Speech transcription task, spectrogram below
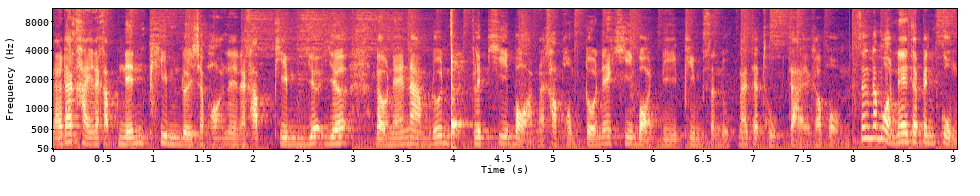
และถ้าใครนะครับเน้นพิมพ์โดยเฉพาะเลยนะครับพิมพ์เยอะๆเราแนะนำรุ่น Flip Keyboard นะครับผมตัวเนี่ยคีย์บอร์ดดีพิมพ์สนุกน่าจะถูกใจครับผม ซึ่งทั้งหมดเนี่ยจะเป็นกลุ่ม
